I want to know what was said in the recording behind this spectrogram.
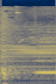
Yeah.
